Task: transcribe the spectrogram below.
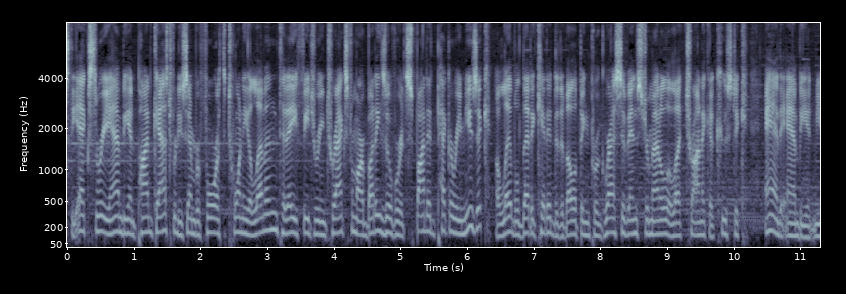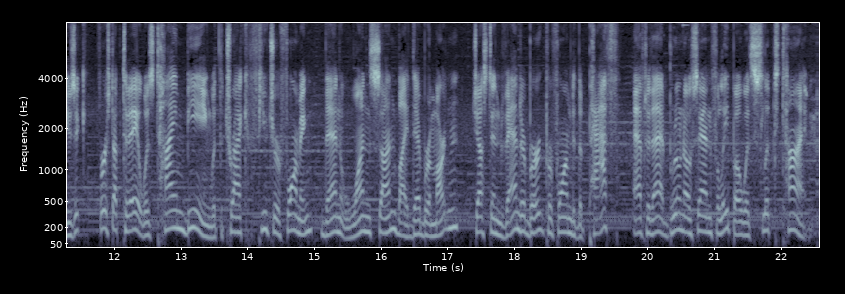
It's the X3 Ambient Podcast for December 4th, 2011. Today featuring tracks from our buddies over at Spotted Peccary Music, a label dedicated to developing progressive instrumental, electronic, acoustic, and ambient music. First up today, it was Time Being with the track Future Forming. Then One Sun by Deborah Martin. Justin Vanderberg performed The Path. After that, Bruno Sanfilippo with Slipped Time.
